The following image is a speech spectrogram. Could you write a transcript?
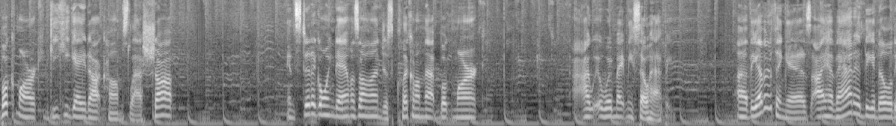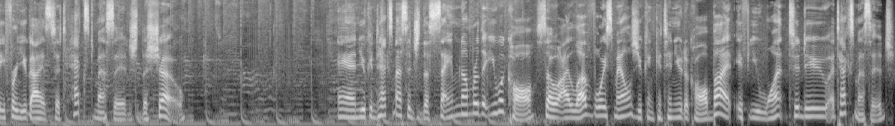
bookmark geekygay.com slash shop. Instead of going to Amazon, just click on that bookmark. I, it would make me so happy. Uh, the other thing is, I have added the ability for you guys to text message the show and you can text message the same number that you would call. So I love voicemails. You can continue to call, but if you want to do a text message,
